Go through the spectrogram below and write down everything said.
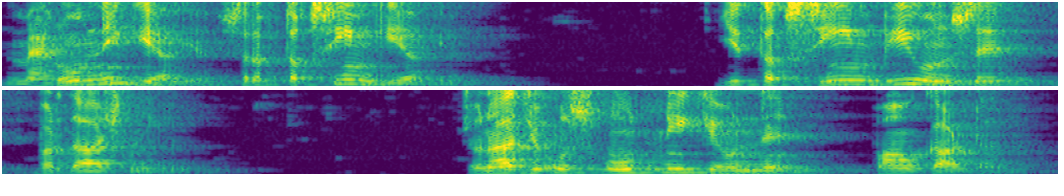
محروم نہیں کیا گیا، صرف تقسیم کیا گیا۔ یہ تقسیم بھی ان سے برداشت نہیں ہوئی۔ چنانچہ اس اونٹنی کے ان نے پاؤں کاٹ ڈالا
